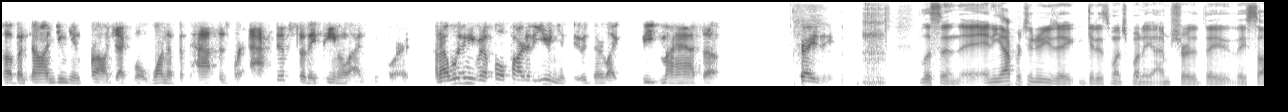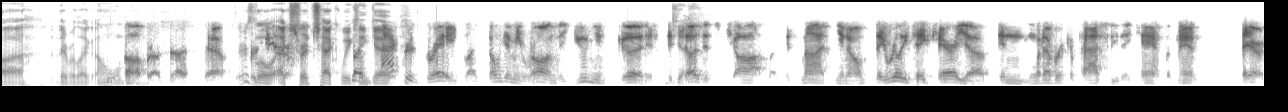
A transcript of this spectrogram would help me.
of a non-union project while one of the passes were active, so they penalized me for it. And I wasn't even a full part of the union, dude. They're like beating my ass up. Crazy. listen, any opportunity to get as much money, I'm sure that they they saw. They were like, oh, oh bro, yeah, there's a little sure. extra check we like, can get. Actor's great. Like, don't get me wrong, the union's good. It, it yeah. does its job. Like, it's not, you know, they really take care of you in whatever capacity they can. But man, they are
